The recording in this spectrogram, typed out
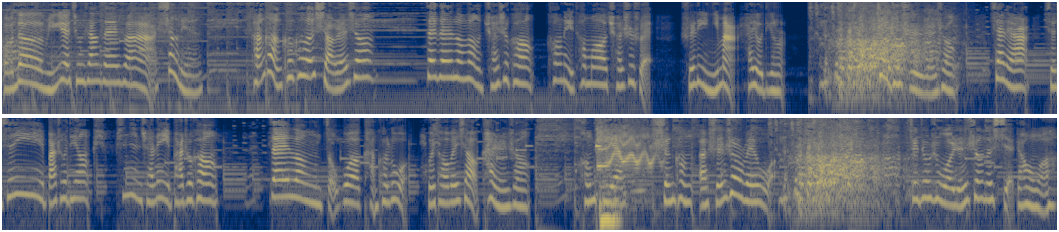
我们的明月秋伤悲说啊，上联。坎坎坷坷小人生，栽栽愣愣全是坑，坑里他妈全是水，水里尼玛还有钉儿，这就是人生。下联儿小心翼翼拔出钉，拼尽全力爬出坑，栽愣走过坎坷路，回头微笑看人生。横批：神坑呃神兽威武。这就是我人生的写照吗？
